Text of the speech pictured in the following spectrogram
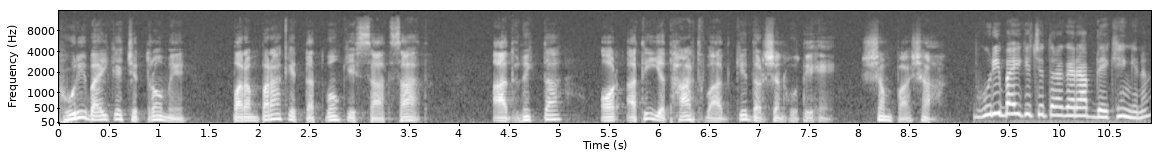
भूरी बाई के चित्रों में परंपरा के तत्वों के साथ साथ आधुनिकता और अति यथार्थवाद के दर्शन होते हैं। शंपा शाह। भूरी बाई के चित्र अगर आप देखेंगे ना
